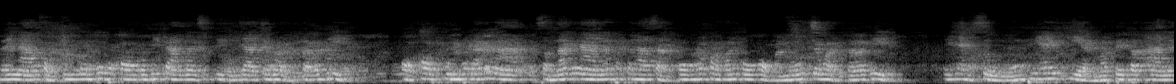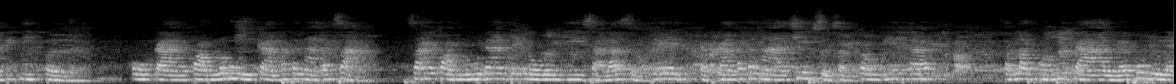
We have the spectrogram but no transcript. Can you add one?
ในนามของชมรมผู้ปกครองคนพิการทางสติปัญญาจังหวัดอุตรดิตถ์ขอขอบคุณพนักงานสำนักงานและพัฒนาสังคมและความมั่นคงของมนุษย์จังหวัดอุตรดิตถ์เป็นอย่างสูงที่ให้เกียรติมาเป็นประธานในพิธีเปิด โครงการความร่วมมือการพัฒนาทักษะ สร้างความรู้ด้านเทคโนโลยีสารสนเทศ กับการพัฒนาอาชีพสู่สังคมวิทยทัศน์สำหรับคนพิการและผู้ดูแล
